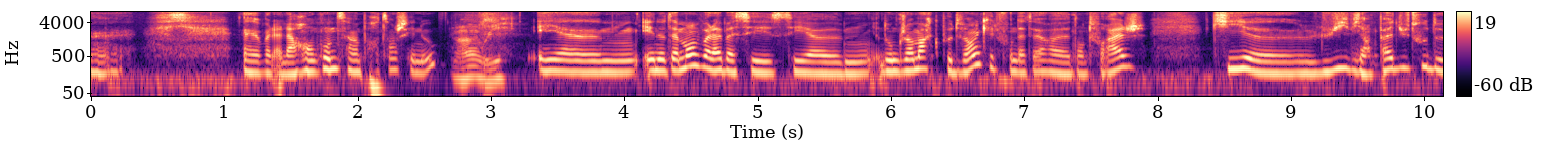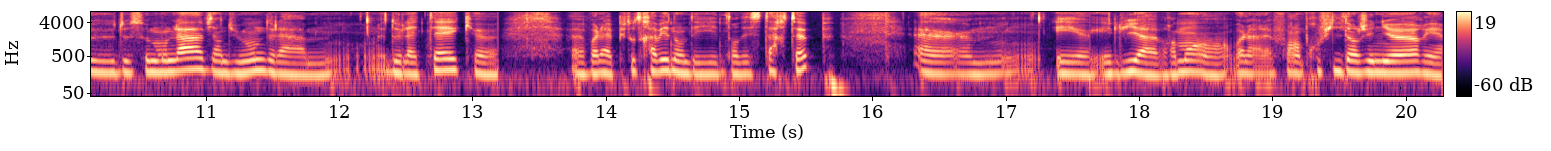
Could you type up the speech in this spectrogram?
Euh, voilà, la rencontre, c'est important chez nous. Ah oui. Et, et notamment, voilà, bah, c'est donc Jean-Marc Potvin, qui est le fondateur d'Entourage, qui, lui, vient pas du tout de, de ce monde-là, vient du monde de la, de la tech, voilà, plutôt travaillé dans des, dans des startups. Euh, et, lui a vraiment voilà, à la fois un profil d'ingénieur et,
